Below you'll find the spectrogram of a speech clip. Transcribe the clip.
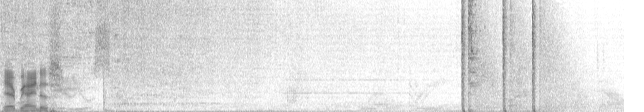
Yeah, behind us. Kill yourself. Round three. Countdown.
